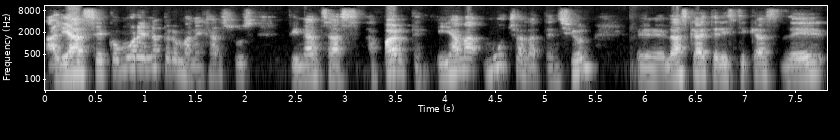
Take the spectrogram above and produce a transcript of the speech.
aliarse con Morena, pero manejar sus finanzas aparte. Y llama mucho la atención eh, las características de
